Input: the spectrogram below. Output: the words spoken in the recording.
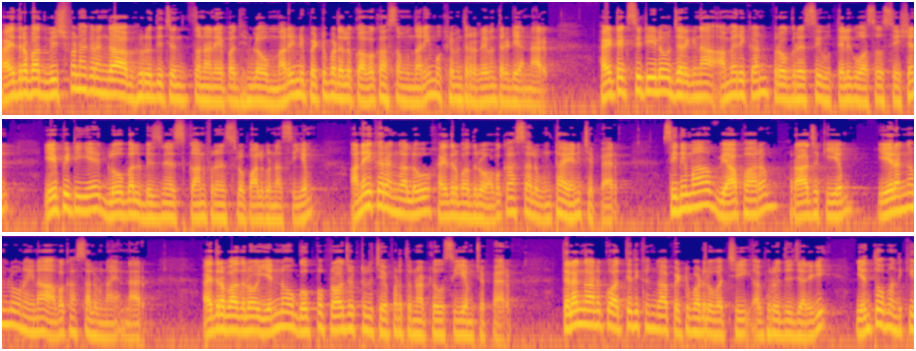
హైదరాబాద్ విశ్వనగరంగా అభివృద్ధి చెందుతున్న నేపథ్యంలో మరిన్ని పెట్టుబడులకు అవకాశం ఉందని ముఖ్యమంత్రి రేవంత్ రెడ్డి అన్నారు. హైటెక్ సిటీలో జరిగిన American progressive Telugu association APTA global business కాన్ఫరెన్స్లో పాల్గొన్న సీఎం అనేక రంగాల్లో హైదరాబాద్లో అవకాశాలు ఉంటాయని చెప్పారు. సినిమా వ్యాపారం రాజకీయం ఏ రంగంలోనైనా అవకాశాలున్నాయన్నారు. హైదరాబాద్లో ఎన్నో గొప్ప ప్రాజెక్టులు చేపడుతున్నట్లు సీఎం చెప్పారు. తెలంగాణకు అత్యధికంగా పెట్టుబడులు వచ్చి అభివృద్ధి జరిగి ఎంతో మందికి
